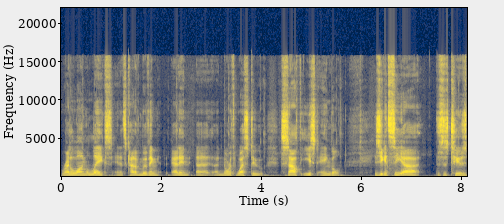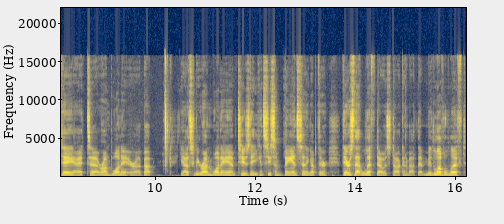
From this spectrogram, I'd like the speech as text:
right along the lakes, and it's kind of moving at an, uh, a northwest to southeast angle. As you can see, uh, this is Tuesday at uh, around 1 a, or about yeah, it's gonna be around 1 a.m. Tuesday. You can see some bands setting up there. There's that lift I was talking about, that mid-level lift,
